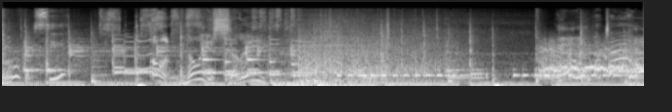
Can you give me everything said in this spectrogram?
the. See? Oh, no, you silly. Watch out!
